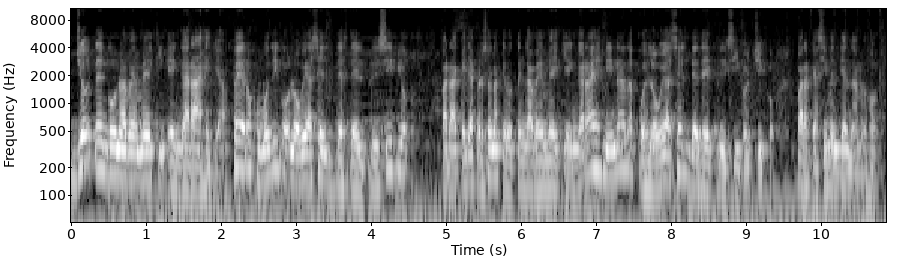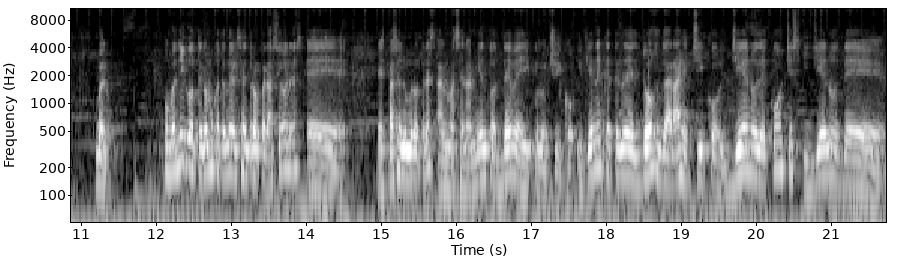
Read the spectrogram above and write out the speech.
Yo tengo una BMX en garaje ya, pero como digo, lo voy a hacer desde el principio para aquellas personas que no tengan BMX en garajes ni nada, pues lo voy a hacer desde el principio, chicos, para que así me entiendan mejor. Bueno, como digo, tenemos que tener el centro de operaciones, eh, espacio número 3, almacenamiento de vehículos, chicos. Y tienen que tener dos garajes, chicos, llenos de coches y llenos de,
